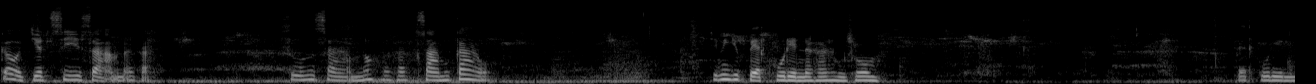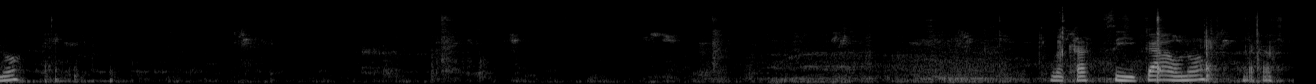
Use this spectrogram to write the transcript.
เก้าเจ็ดสี่สามนะคะศูนย์สามเนาะนะคะสามเก้า จะมีอยู่แปดคูเด่นนะคะท่านผู้ชมแปดคูเด่นเนาะนะคะสี่เก้าเนาะนะคะ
